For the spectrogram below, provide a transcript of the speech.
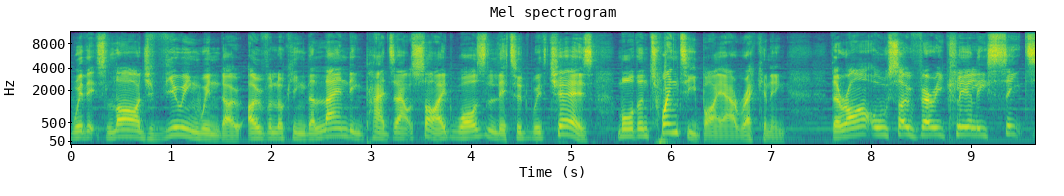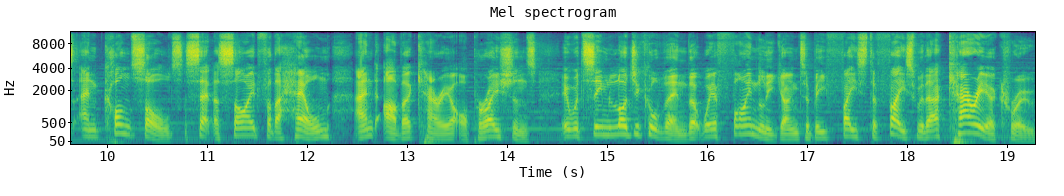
with its large viewing window overlooking the landing pads outside was littered with chairs, more than 20 by our reckoning there are also very clearly seats and consoles set aside for the helm and other carrier operations. It would seem logical then that we're finally going to be face to face with our carrier crew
